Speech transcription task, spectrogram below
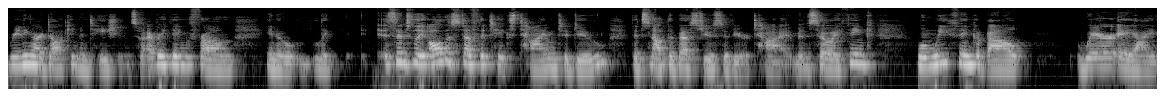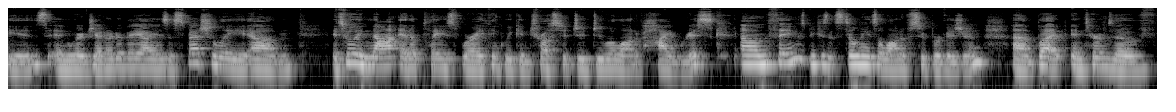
reading our documentation. So everything from, you know, like essentially all the stuff that takes time to do that's not the best use of your time. And so I think when we think about where AI is and where generative AI is, especially, um, it's really not at a place where I think we can trust it to do a lot of high risk um, things because it still needs a lot of supervision. Uh, but in terms of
